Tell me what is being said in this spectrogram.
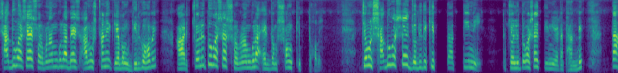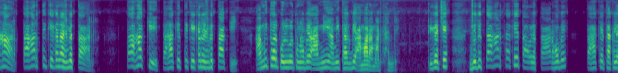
সাধু ভাষায় সর্বনামগুলা বেশ আনুষ্ঠানিক এবং দীর্ঘ হবে, আর চলিত ভাষার সর্বনামগুলা একদম সংক্ষিপ্ত হবে। যেমন সাধু ভাষায় যদি দেখি তা তিনি, তো চলিত ভাষায় তিনি এটা থাকবে। তাহার তাহার থেকে এখানে আসবে তার। তাহাকে তাহাকে থেকে এখানে আসবে তাকে। আমি তো আর পরিবর্তন হবে, আমি আমি থাকবে, আমার আমার থাকবে। ঠিক আছে? যদি তাহার থাকে, তাহলে তার হবে। তাহাকে থাকলে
